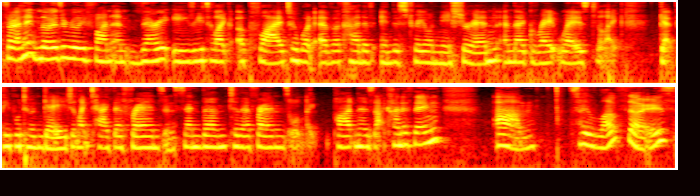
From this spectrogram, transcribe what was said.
So I think those are really fun and very easy to like apply to whatever kind of industry or niche you're in. And they're great ways to like get people to engage and like tag their friends and send them to their friends or like partners, that kind of thing. Um, so love those.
